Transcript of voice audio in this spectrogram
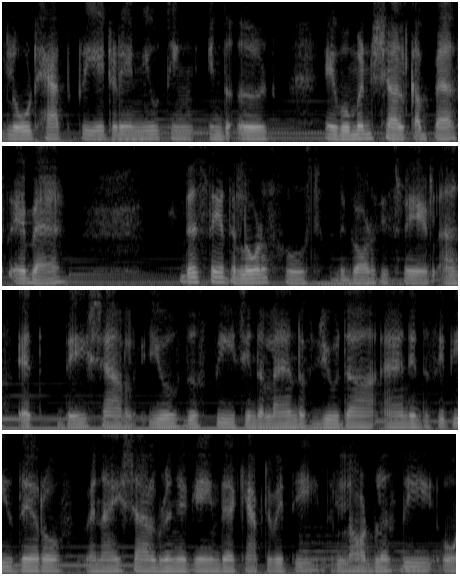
Lord hath created a new thing in the earth, a woman shall compass a man. Thus saith the Lord of hosts, the God of Israel, as yet they shall use this speech in the land of Judah and in the cities thereof, when I shall bring again their captivity. The Lord bless thee, O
